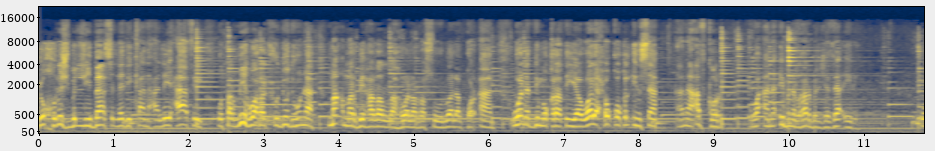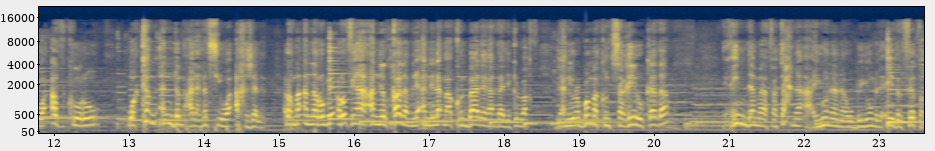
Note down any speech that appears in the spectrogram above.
يخرج باللباس الذي كان عليه عافي وترميه وراء الحدود هنا. ما أمر بها لا الله ولا الرسول ولا القرآن ولا الديمقراطية ولا حقوق الإنسان. أنا أذكر وأنا ابن الغرب الجزائري وأذكر وكم أندم على نفسي وأخجل رغم أن رفع عني القلم لأني لم أكن بالغا ذلك الوقت. يعني ربما كنت صغير وكذا عندما فتحنا أعيننا وبيوم العيد الفطر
